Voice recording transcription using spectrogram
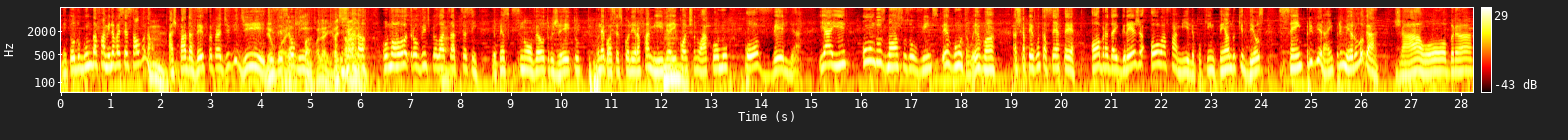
nem todo mundo da família vai ser salvo, não. A espada veio e foi para dividir, Viu? diz esse Olha, ouvinte. olha aí, aí está, Já né? uma outra ouvinte pelo WhatsApp disse assim: eu penso que se não houver outro jeito, o negócio é escolher a família e continuar como ovelha. E aí, um dos nossos ouvintes pergunta, o Ervan, acho que a pergunta certa é obra da igreja ou a família, porque entendo que Deus sempre virá em primeiro lugar. Já a obra.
